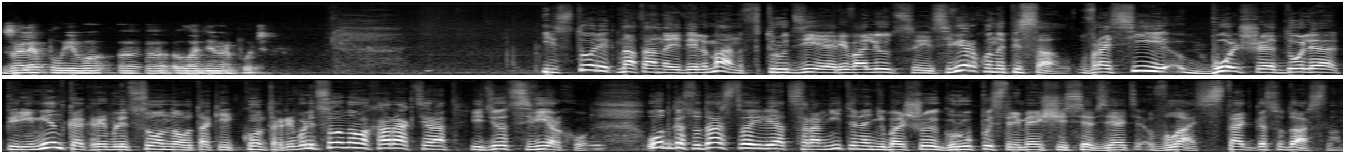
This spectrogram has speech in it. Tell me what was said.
заляпал его э, Владимир Путин. Историк Натан Эйдельман в труде «Революции сверху» написал, в России большая доля перемен как революционного, так и контрреволюционного характера идет сверху. От государства или от сравнительно небольшой группы, стремящейся взять власть, стать государством.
